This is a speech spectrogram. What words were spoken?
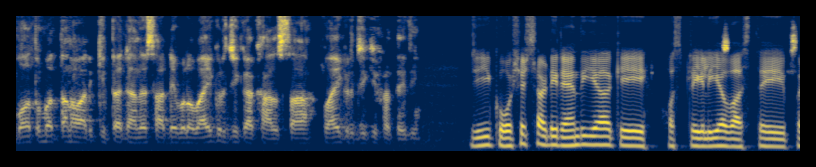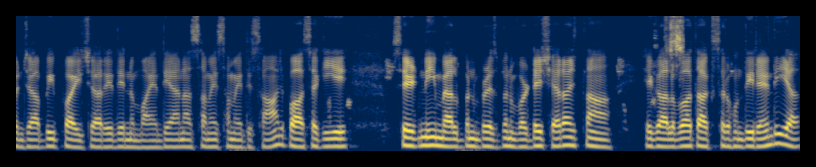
ਬਹੁਤ-ਬਹੁਤ ਧੰਨਵਾਦ ਕੀਤਾ ਜਾਂਦਾ ਹੈ। ਸਾਡੇ ਵੱਲੋਂ। ਵਾਹਿਗੁਰੂ ਜੀ ਕਾ ਖਾਲਸਾ, ਵਾਹਿਗੁਰੂ ਜੀ ਕੀ ਫਤਿਹ ਜੀ। ਜੀ, ਕੋਸ਼ਿਸ਼ ਸਾਡੀ ਰਹਿੰਦੀ ਆ ਕਿ ਆਸਟ੍ਰੇਲੀਆ ਵਾਸਤੇ ਪੰਜਾਬੀ ਭਾਈਚਾਰੇ ਦੇ ਨੁਮਾਇੰਦਿਆਂ ਨਾਲ ਸਮੇਂ-ਸਮੇਂ ਤੇ ਸਾਂਝ ਪਾ ਸਕੀਏ। ਸਿਡਨੀ, ਮੈਲਬਨ, ਬ੍ਰਿਸਬਨ ਵੱਡੇ ਸ਼ਹਿਰਾਂ 'ਚ ਤਾਂ ਇਹ ਗੱਲਬਾਤ ਅਕਸਰ ਹੁੰਦੀ ਰਹਿੰਦੀ ਆ।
